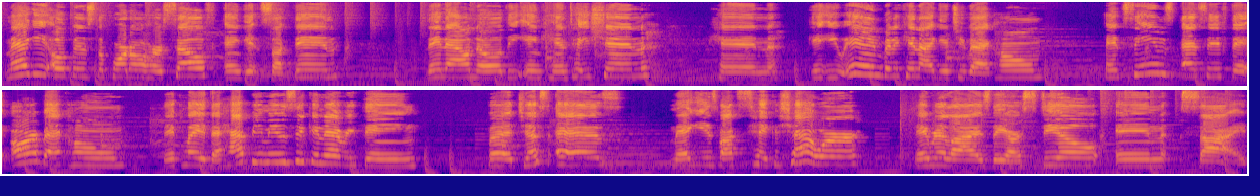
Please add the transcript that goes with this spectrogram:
Maggie opens the portal herself and gets sucked in. They now know the incantation can get you in, but it cannot get you back home. It seems as if they are back home. They play the happy music and everything. But just as Maggie is about to take a shower, they realize they are still inside.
